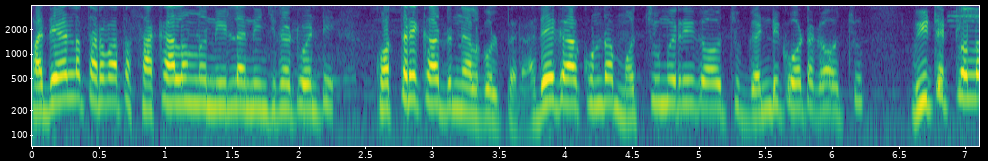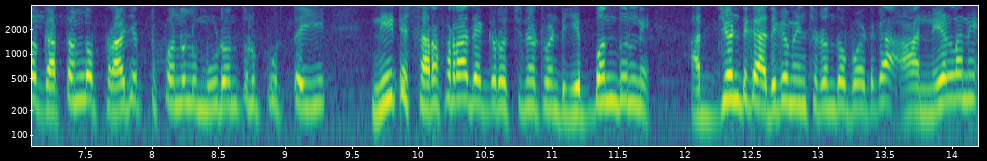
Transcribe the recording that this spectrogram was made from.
పదేళ్ళ తర్వాత సకాలంలో నీళ్ళు అందించినటువంటి కొత్త రికార్డు నెలకొల్పారు. అదే కాకుండా మచ్చుమర్రి కావచ్చు గండికోట కావచ్చు వీటిట్లలో గతంలో ప్రాజెక్టు పనులు మూడొంతులు పూర్తయ్యి నీటి సరఫరా దగ్గర వచ్చినటువంటి ఇబ్బందుల్ని అర్జెంటుగా అధిగమించడంతో పాటుగా ఆ నీళ్ళని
